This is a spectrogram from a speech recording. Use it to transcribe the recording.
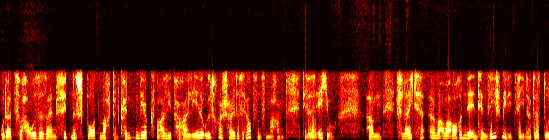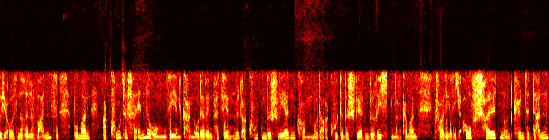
oder zu Hause seinen Fitnesssport macht, dann könnten wir quasi parallel Ultraschall des Herzens machen, dieses Echo. Ähm, vielleicht ähm, aber auch in der Intensivmedizin hat das durchaus eine Relevanz, wo man akute Veränderungen sehen kann. Oder wenn Patienten mit akuten Beschwerden kommen oder akute Beschwerden berichten, dann kann man quasi sich aufschalten und könnte dann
